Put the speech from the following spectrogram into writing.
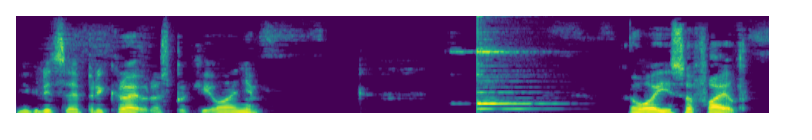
Igrica je pri kraju raspakivanja. Ovo je ISO file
